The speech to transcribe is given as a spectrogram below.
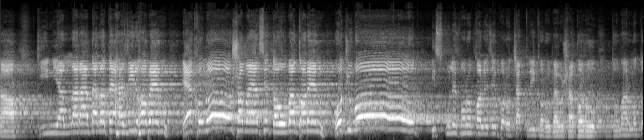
না। কি নিয়ে আল্লাহর আদালতে হাজির হবেন? এখনও সময় আছে তওবা করেন। ও যুবক স্কুলে পড়ো, কলেজে পড়ো, চাকরি করো, ব্যবসা করো, তোমার মতো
